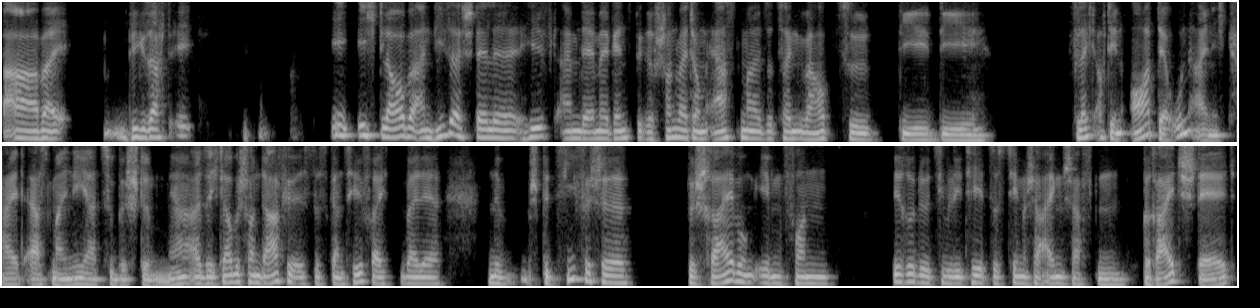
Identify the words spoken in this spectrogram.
Aber wie gesagt, ich, ich glaube, an dieser Stelle hilft einem der Emergenzbegriff schon weiter, um erstmal sozusagen überhaupt zu die, die vielleicht auch den Ort der Uneinigkeit erstmal näher zu bestimmen. Ja, also ich glaube schon dafür ist es ganz hilfreich, weil der eine spezifische Beschreibung eben von Irreduzibilität systemischer Eigenschaften bereitstellt.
